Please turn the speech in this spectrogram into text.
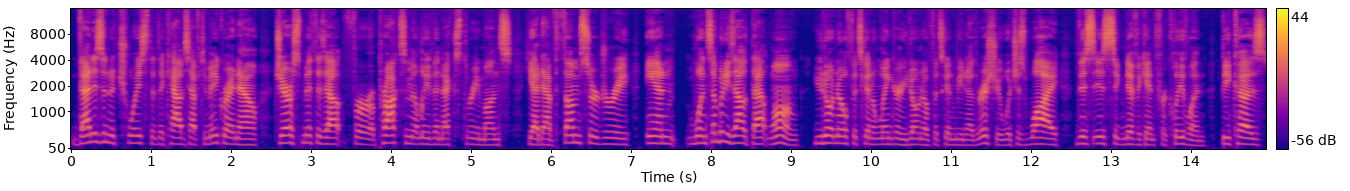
that isn't a choice that the Cavs have to make right now. J.R. Smith is out for approximately the next three months. He had to have thumb surgery. And when somebody's out that long, you don't know if it's going to linger. You don't know if it's going to be another issue, which is why this is significant for Cleveland because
